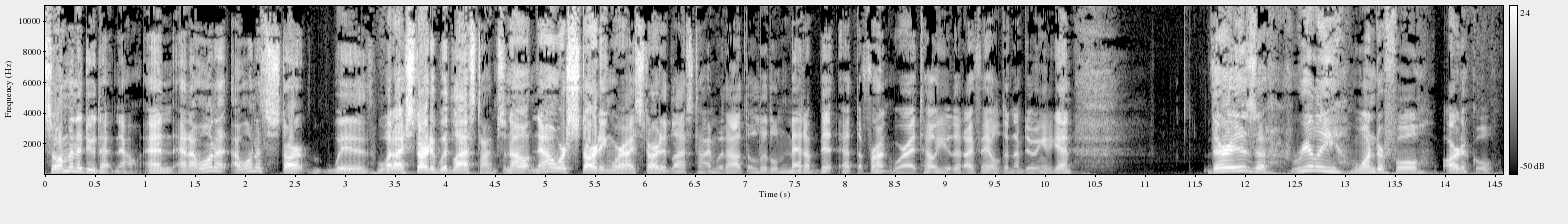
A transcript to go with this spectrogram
so I'm going to do that now, and and I want to I want to start with what I started with last time. So now now we're starting where I started last time, without the little meta bit at the front where I tell you that I failed and I'm doing it again. There is a really wonderful article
